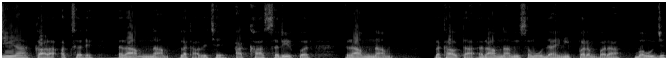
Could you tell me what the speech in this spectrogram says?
ઝીણા કાળા અક્ષરે રામ નામ લખાવે છે. આખા શરીર પર રામ નામ લખાવતા રામનામી સમુદાયની પરંપરા બહુ જ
